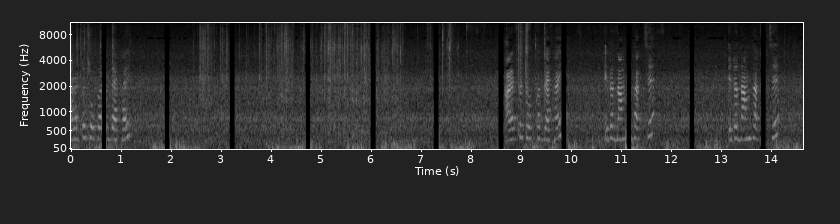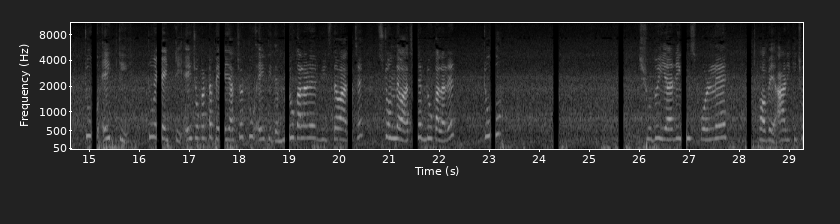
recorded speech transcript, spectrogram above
আর একটা চোকার দেখাই। আর একটা চোকার দেখাই। এটার দাম থাকছে, এটার দাম থাকছে টু এইটটি টু এইটটি এই চোকারটা পেয়ে যাচ্ছ টু এইটটিতে ব্লু কালারের বিচ দেওয়া আছে স্টোন দেওয়া আছে ব্লু কালারের টু শুধু ইয়াররিংস পরলে হবে, আর কিছু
